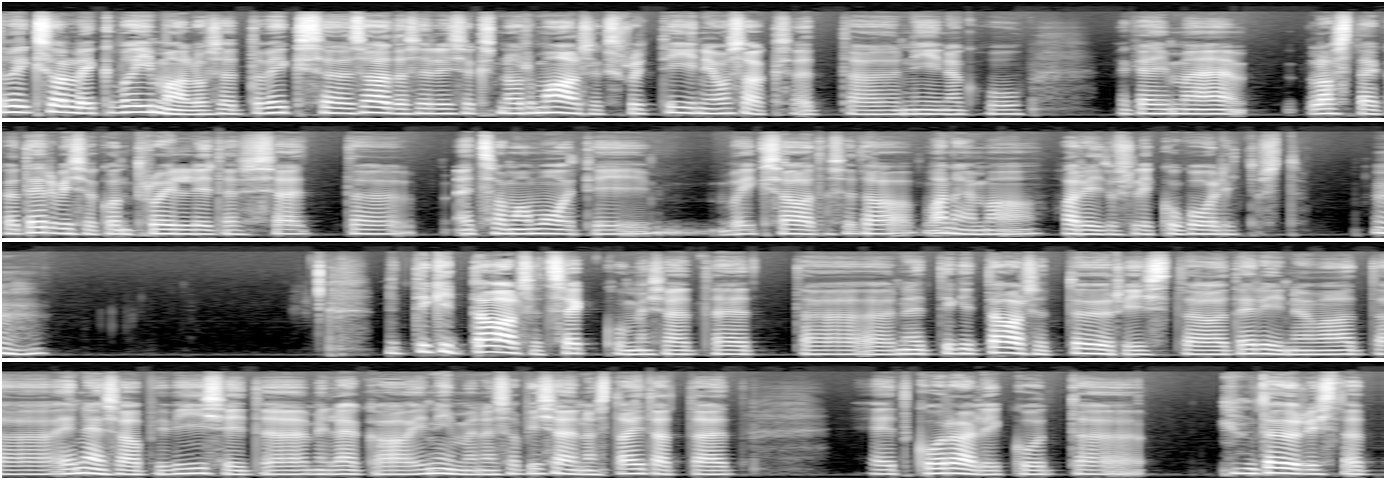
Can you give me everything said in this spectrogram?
Ta võiks olla ikka võimalus, et ta võiks saada selliseks normaalseks rutiini osaks, et äh, nii nagu me käime lastega tervisekontrollides, et, et samamoodi võiks saada seda vanema hariduslikku koolitust mm. -hmm Need digitaalsed sekkumised, et äh, need digitaalsed tööriistad, erinevad äh, eneseabiviisid, äh, millega inimene saab iseennast aidata, et, et korralikud tööriistad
